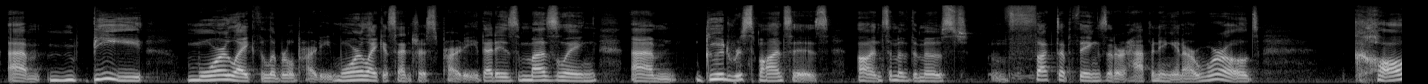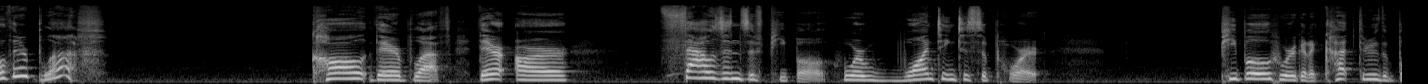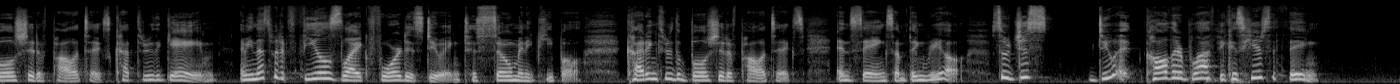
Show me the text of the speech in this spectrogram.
um, be more like the Liberal Party, more like a centrist party that is muzzling um, good responses on some of the most fucked up things that are happening in our world, call their bluff. Call their bluff. There are thousands of people who are wanting to support people who are going to cut through the bullshit of politics, cut through the game. I mean, that's what it feels like Ford is doing to so many people, cutting through the bullshit of politics and saying something real. So just do it. Call their bluff because here's the thing.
